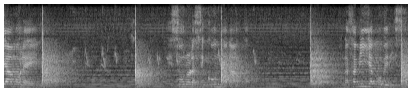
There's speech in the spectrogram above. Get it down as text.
chiamo Leila e sono la seconda nata. Una famiglia poverissima.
